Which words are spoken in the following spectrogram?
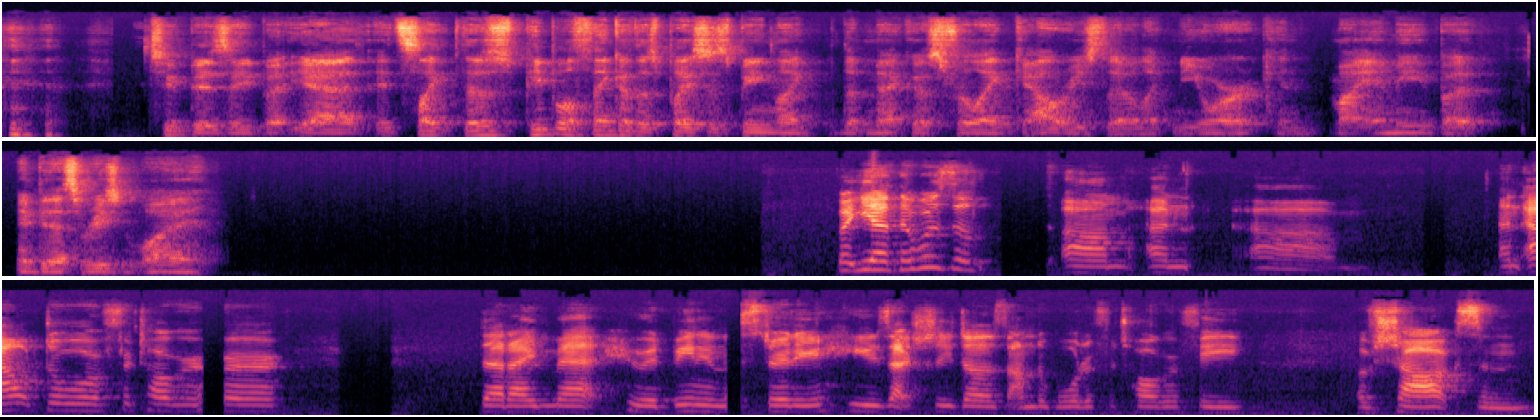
Too busy, but yeah, it's like those people think of those places being like the meccas for like galleries though, like New York and Miami, but maybe that's the reason why. but yeah, there was a um, an um, an outdoor photographer that I met who had been in Australia. He actually does underwater photography of sharks and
